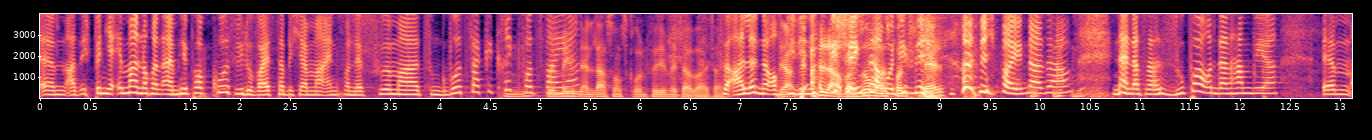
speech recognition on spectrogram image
ähm, also ich bin ja immer noch in einem Hip-Hop-Kurs. Wie du weißt, habe ich ja mal einen von der Firma zum Geburtstag gekriegt vor Mhm. Für zwei mich ein Jahren. Entlassungsgrund für die Mitarbeiter. Für alle, ne, auch Ja, die, die für nichts alle, geschenkt haben und die es nicht, nicht verhindert haben. Nein, das war super. Und dann haben wir ähm,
